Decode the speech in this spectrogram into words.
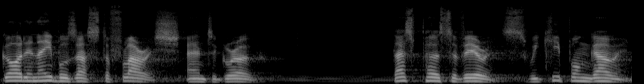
God enables us to flourish and to grow. That's perseverance. We keep on going,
